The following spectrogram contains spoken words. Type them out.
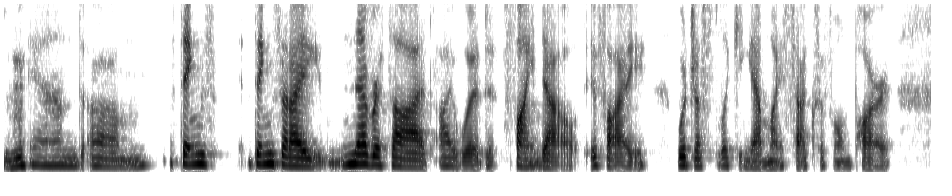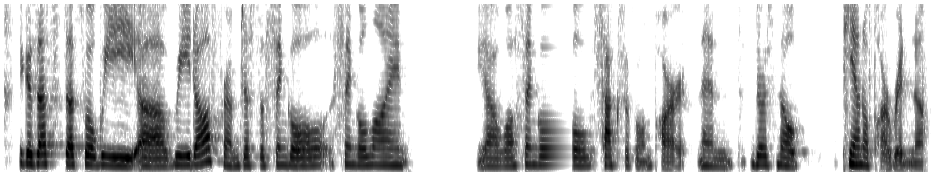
Mhm. and um, things things that I never thought I would find out if I were just looking at my saxophone part, because that's that's what we uh, read off from just a single single line, yeah, well, single saxophone part, and there's no piano part written up.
